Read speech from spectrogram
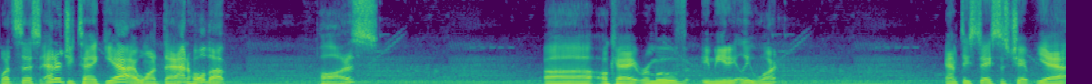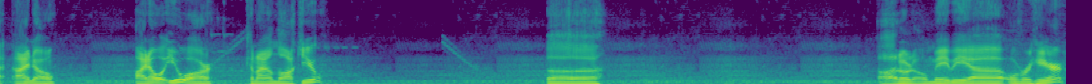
What's this? Energy tank. Yeah, I want that. Hold up. Pause. Uh, okay. Remove immediately. What? Empty stasis chamber. Yeah, I know. I know what you are. Can I unlock you? Uh... I don't know. Maybe, uh, over here?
